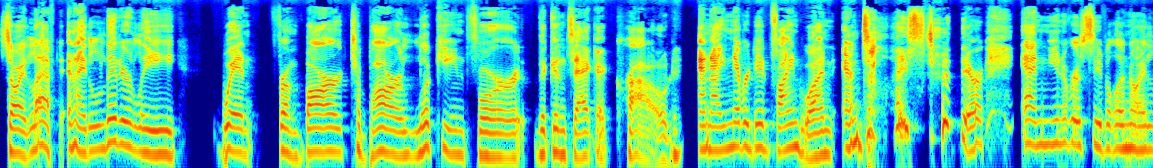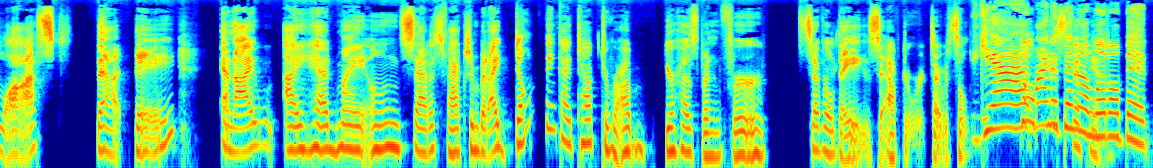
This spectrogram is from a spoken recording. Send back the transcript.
So I left and I literally went from bar to bar looking for the Gonzaga crowd. And I never did find one until I stood there and University of Illinois lost that day. And I I had my own satisfaction, but I don't think I talked to Rob, your husband, for several days afterwards. I was a, Yeah, it might have been a little bit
